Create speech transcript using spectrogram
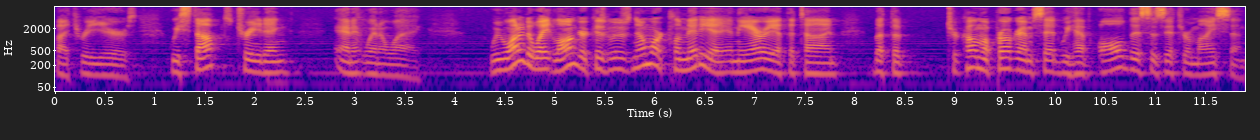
by three years. We stopped treating and it went away. We wanted to wait longer because there was no more chlamydia in the area at the time, but the trachoma program said we have all this azithromycin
